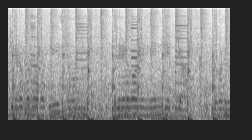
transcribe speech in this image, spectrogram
এই যে রেডোকনে আবার ব্রিজ এমনকি এই যে রেডোকনের মেন গেটটা রেডোকনের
